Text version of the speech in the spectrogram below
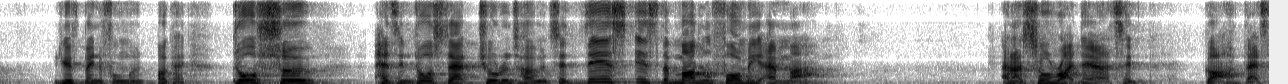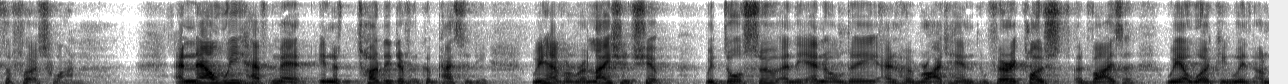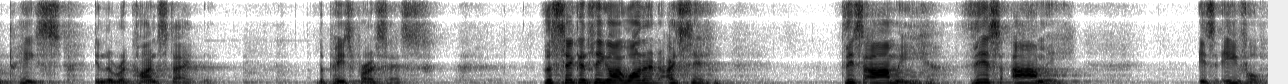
You've been to Full Moon? Okay. Daw Suu has endorsed that children's home and said, This is the model for Myanmar. And I saw right there, I said, God, that's the first one. And now we have met in a totally different capacity. We have a relationship with Daw Suu and the NLD and her right hand, very close advisor, we are working with on peace in the Rakhine State, the peace process. The second thing I wanted, I said, this army, this army is evil.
